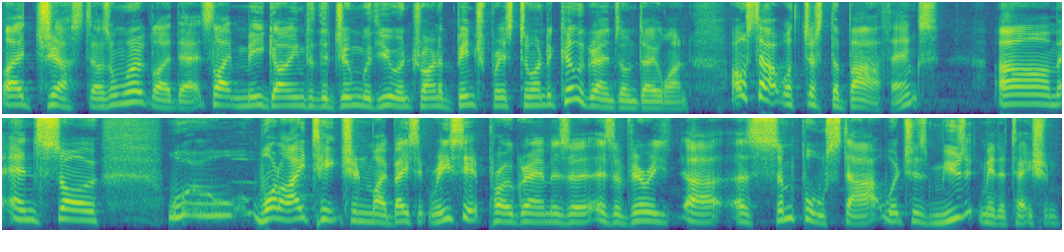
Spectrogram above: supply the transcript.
Like, it just doesn't work like that. It's like me going to the gym with you and trying to bench press 200 kilograms on day one. I'll start with just the bar, thanks. Um, and so, w- what I teach in my basic reset program is a, is a very uh, a simple start, which is music meditation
